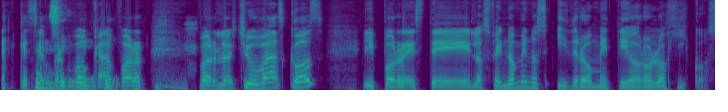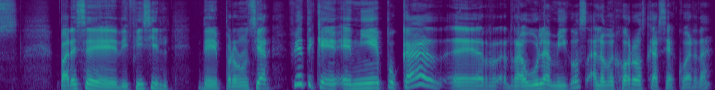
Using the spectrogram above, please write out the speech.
que se provocan por, por los chubascos y por este, los fenómenos hidrometeorológicos. Parece difícil de pronunciar. Fíjate que en mi época, eh, Raúl, amigos, a lo mejor Oscar se acuerda,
